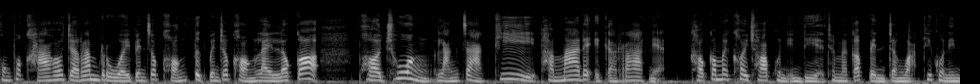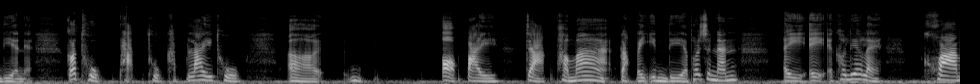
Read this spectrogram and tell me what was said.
คงพ่อค้าเขาจะร่ำรวย เป็นเจ้าของตึกเป็นเจ้าของอะไรแล้วก็พอช่วงหลังจากที่พม่าได้เอกราชเนี่ยเขาก็ไม่ค่อยชอบคนอินเดียใช่ไหมก็เป็นจังหวะที่คนอินเดียเนี่ยก็ถูกผลักถูกขับไล่ถูกออกไป จากพม่ากลับไปอินเดีย เพราะฉะนั้นไอ้ไอ้เขาเรียกอะไรความ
